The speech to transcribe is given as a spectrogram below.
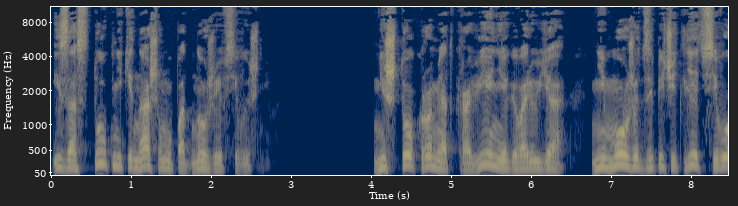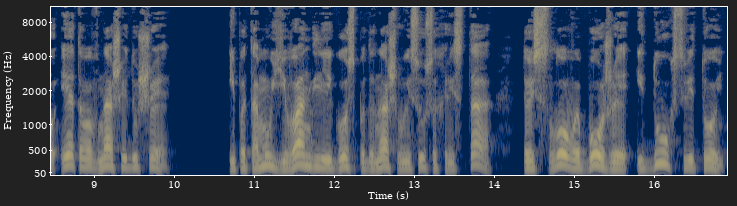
и заступнике нашему подножию Всевышнего. Ничто, кроме откровения, говорю я, не может запечатлеть всего этого в нашей душе. И потому Евангелие Господа нашего Иисуса Христа, то есть Слово Божие и Дух Святой,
